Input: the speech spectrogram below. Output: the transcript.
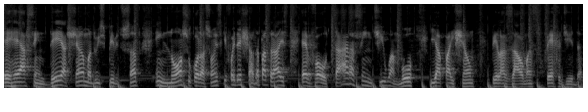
é reacender a chama do Espírito Santo em nossos corações que foi deixada para trás, é voltar a sentir o amor e a paixão pelas almas perdidas.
